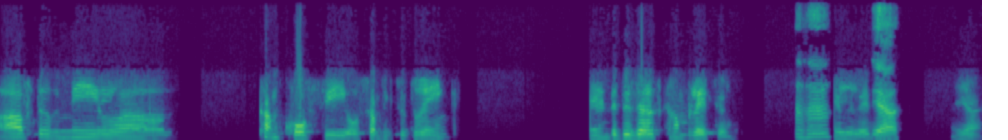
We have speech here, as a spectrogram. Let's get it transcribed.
after the meal, um, come coffee or something to drink, and the desserts come later, hmm really later. Yeah. Yeah.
